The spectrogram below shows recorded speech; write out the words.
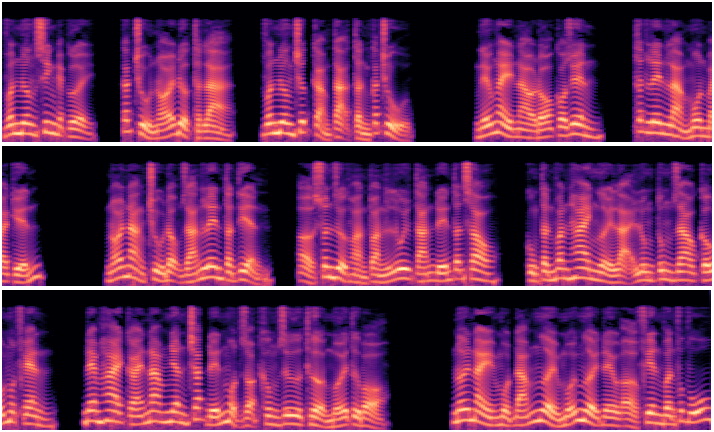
Vân Nương xinh đẹp cười, các chủ nói được thật là, Vân Nương trước cảm tạ tần các chủ. Nếu ngày nào đó có duyên, tất lên làm môn bài kiến. Nói nàng chủ động dán lên tần tiện, ở Xuân Dược hoàn toàn lui tán đến tận sau, cùng tần văn hai người lại lung tung giao cấu một phen, đem hai cái nam nhân chắt đến một giọt không dư thừa mới từ bỏ. Nơi này một đám người mỗi người đều ở phiên vân phúc vũ,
